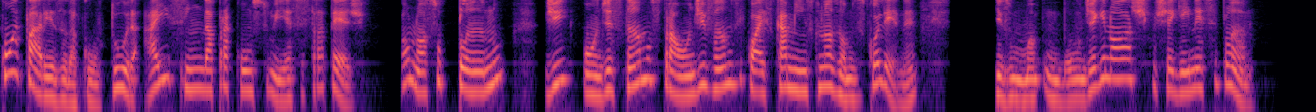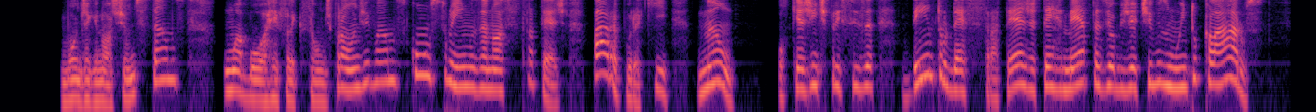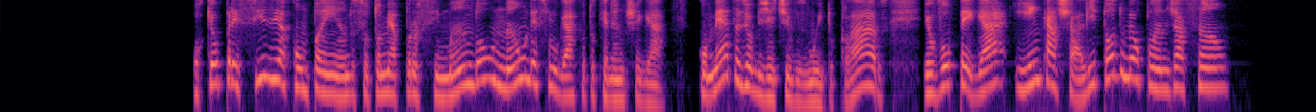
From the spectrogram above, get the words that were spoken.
Com a clareza da cultura, aí sim dá para construir essa estratégia. É o nosso plano de onde estamos, para onde vamos e quais caminhos que nós vamos escolher, né? Fiz uma, um bom diagnóstico, cheguei nesse plano. Um bom diagnóstico de onde estamos, uma boa reflexão de para onde vamos, construímos a nossa estratégia. Para por aqui? Não, porque a gente precisa, dentro dessa estratégia, ter metas e objetivos muito claros. Porque eu preciso ir acompanhando se eu estou me aproximando ou não desse lugar que eu estou querendo chegar. Com metas e objetivos muito claros, eu vou pegar e encaixar ali todo o meu plano de ação,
